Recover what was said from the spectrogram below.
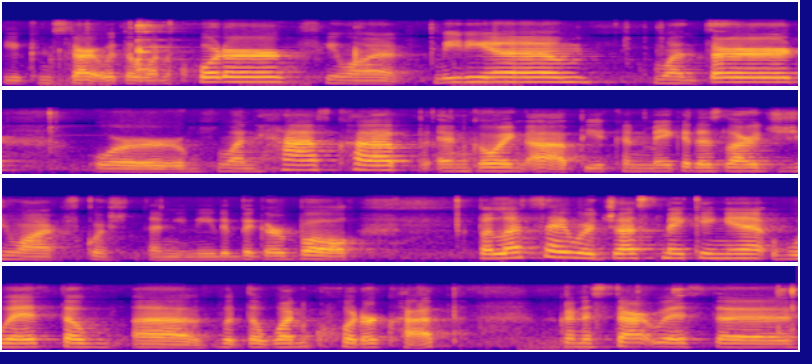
you can start with the one quarter. If you want medium, one third, or one half cup and going up. You can make it as large as you want. Of course, then you need a bigger bowl. But let's say we're just making it with the, uh, with the one quarter cup. We're going to start with the,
